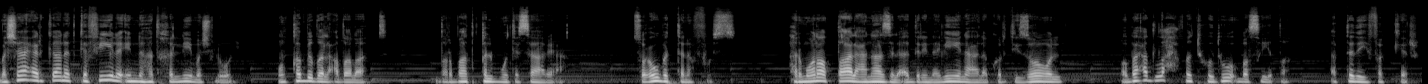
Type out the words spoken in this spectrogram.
مشاعر كانت كفيلة إنها تخليه مشلول، منقبض العضلات، ضربات قلب متسارعة، صعوبة تنفس، هرمونات طالعة نازل أدرينالين على كورتيزول، وبعد لحظة هدوء بسيطة ابتدى يفكر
